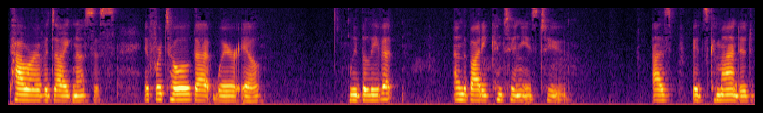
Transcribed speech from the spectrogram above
power of a diagnosis. If we're told that we're ill, we believe it, and the body continues to, as it's commanded,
